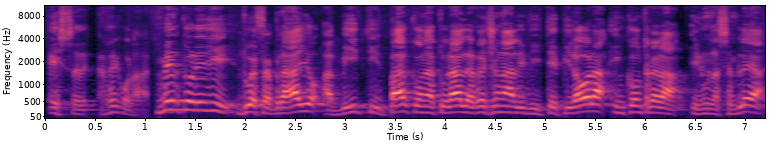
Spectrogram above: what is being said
essere regolari. Mercoledì 2 febbraio a Bitti il Parco Naturale Regionale di Tepilora incontrerà in un'assemblea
